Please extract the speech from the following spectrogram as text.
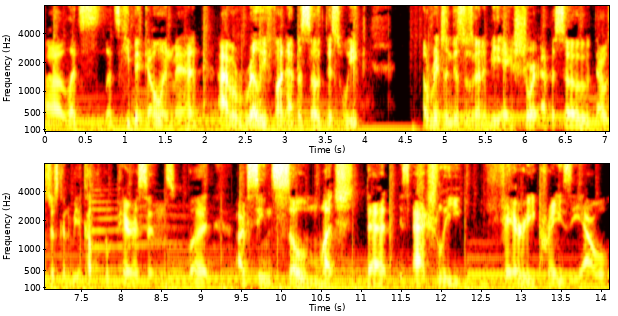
Uh, let's let's keep it going, man. I have a really fun episode this week. Originally, this was going to be a short episode that was just going to be a couple comparisons, but I've seen so much that is actually very crazy how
